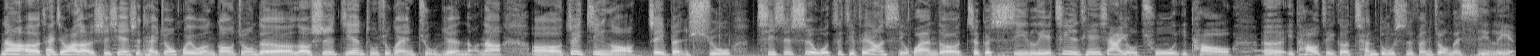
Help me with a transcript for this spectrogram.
那呃，蔡淇华老师现在是台中惠文高中的老师兼图书馆主任哦。那呃，最近哦，这本书其实是我自己非常喜欢的这个系列，亲子天下有出一套呃一套这个晨读十分钟的系列。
